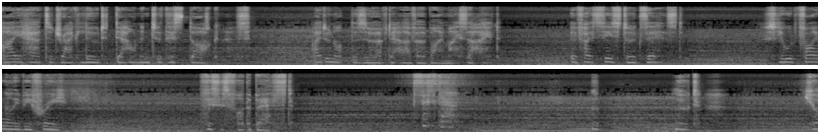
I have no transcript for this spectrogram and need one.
I had to drag Lute down into this darkness. I do not deserve to have her by my side. If I ceased to exist, she would finally be free. This is for the best. Sister, Lute, you are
